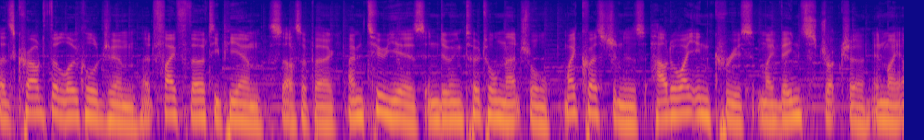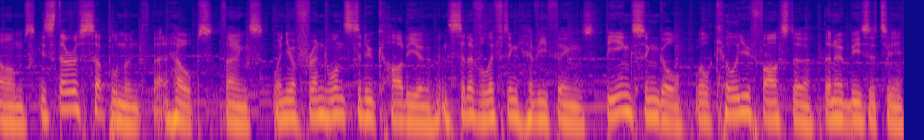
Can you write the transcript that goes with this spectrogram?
Let's crowd the local gym at 5:30 p.m. starter pack. I'm 2 years in doing total natural. My question is, how do I increase my vein structure in my arms? Is there a supplement that helps? Thanks. When your friend wants to do cardio instead of lifting heavy things, being single will kill you faster than obesity.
